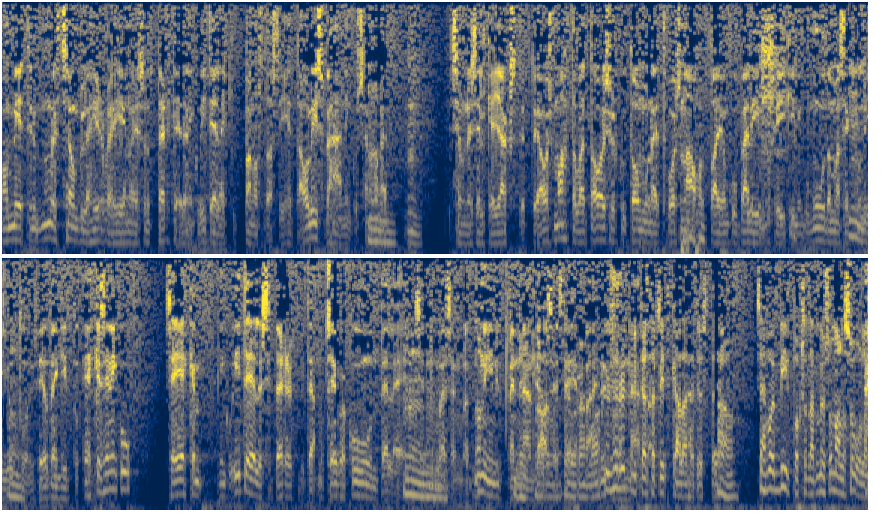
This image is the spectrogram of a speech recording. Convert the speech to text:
mä oon miettinyt, mun mielestä se on kyllä hirveän hienoa ja se on tärkeää niin kuin itsellekin panostaa siihen, että olisi vähän niin kuin semmoinen, mm. semmoinen selkeä jaksotettu. Ja olisi mahtavaa, että olisi joku tommonen, että voisi nauhoittaa jonkun välimusiikin niin kuin muutama sekunnin mm. juttu, niin se jotenkin, ehkä se niin kuin, se ei ehkä niin kuin itselle sitä rytmitä, mutta se, joka kuuntelee, mm. niin se tulee semmoinen, että no niin, nyt mennään Niin, taas eteenpäin. Kyllä se rytmittää sitä pitkää lähetystä. ja Joo. Sehän voi beatboxata myös omalla suulla.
